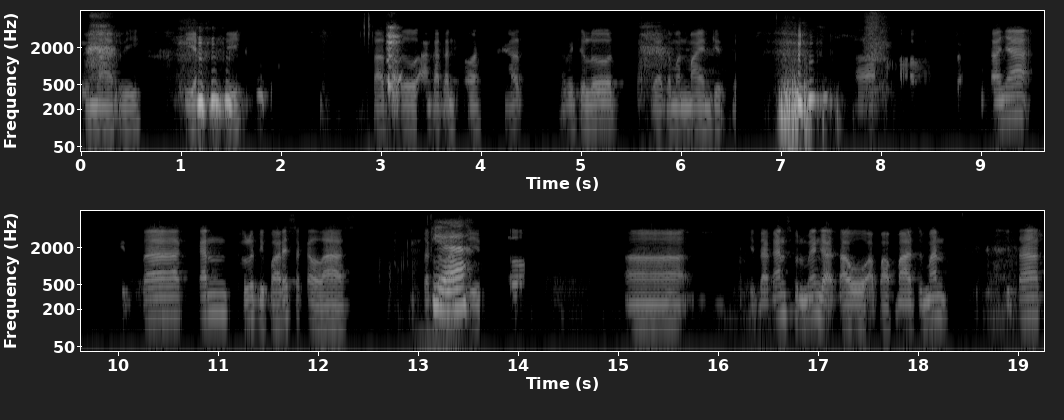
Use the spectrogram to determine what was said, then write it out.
Jumari, iya, di satu angkatan di tapi dulu ya teman main gitu. Uh, misalnya kita kan dulu di Paris sekelas sekelas yeah. itu uh, kita kan sebelumnya nggak tahu apa-apa cuman kita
